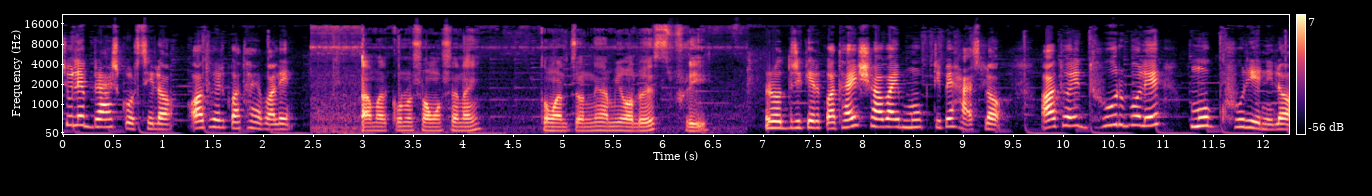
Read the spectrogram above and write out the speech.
চুলে ব্রাশ করছিল। অথয়ের কথায় বলে আমার কোনো সমস্যা নাই। তোমার জন্য আমি অলওয়েজ ফ্রি রদ্রিকের কথায় সবাই মুখ টিপে হাসলো। অথই ধুর বলে মুখ ঘুরিয়ে নিল।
